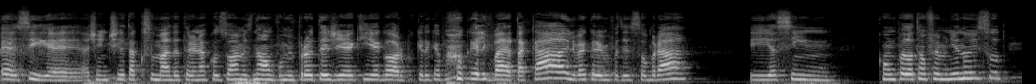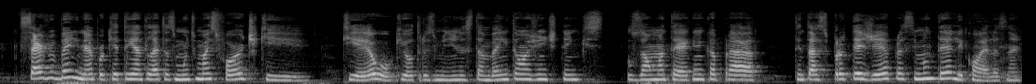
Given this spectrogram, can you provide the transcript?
É, sim. É, a gente está acostumado a treinar com os homens. Não, vou me proteger aqui agora, porque daqui a pouco ele vai atacar, ele vai querer me fazer sobrar. E, assim, com o pelotão feminino, isso serve bem, né? Porque tem atletas muito mais fortes que, que eu, ou que outras meninas também, então a gente tem que usar uma técnica para tentar se proteger, para se manter ali com elas, né?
